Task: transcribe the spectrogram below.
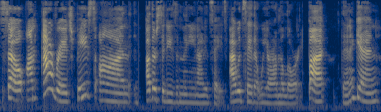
So on average, based on other cities in the United States, I would say that we are on the lower end. But then again,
